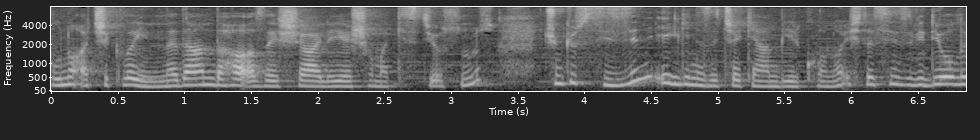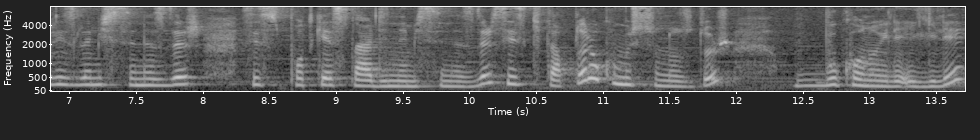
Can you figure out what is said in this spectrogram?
bunu açıklayın. Neden daha az eşya ile yaşamak istiyorsunuz? Çünkü sizin ilginizi çeken bir konu. İşte siz videolar izlemişsinizdir, siz podcastler dinlemişsinizdir, siz kitaplar okumuşsunuzdur bu konuyla ilgili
